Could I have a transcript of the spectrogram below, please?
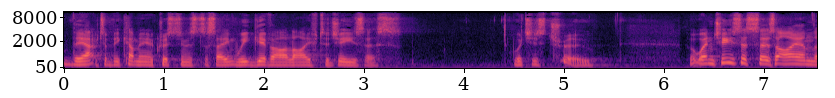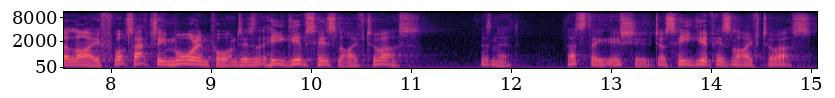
the act of becoming a Christian is to say we give our life to Jesus, which is true. But when Jesus says, I am the life, what's actually more important is that he gives his life to us, isn't it? That's the issue. Does he give his life to us?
